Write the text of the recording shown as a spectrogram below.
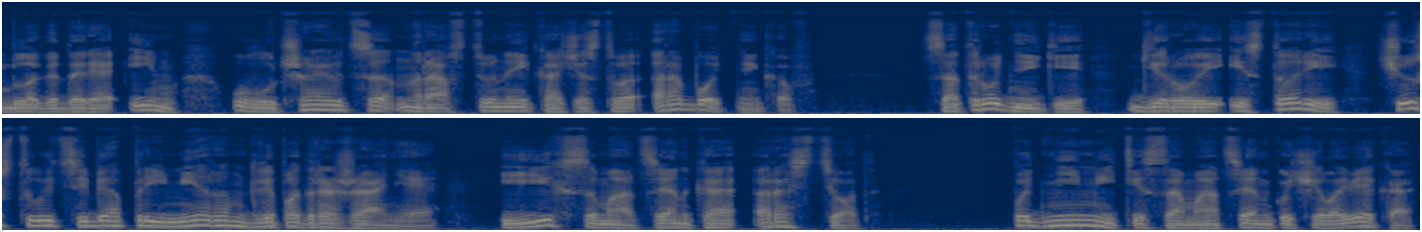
Благодаря им улучшаются нравственные качества работников. Сотрудники, герои историй, чувствуют себя примером для подражания, и их самооценка растет. Поднимите самооценку человека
